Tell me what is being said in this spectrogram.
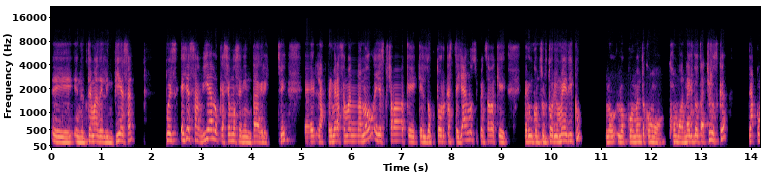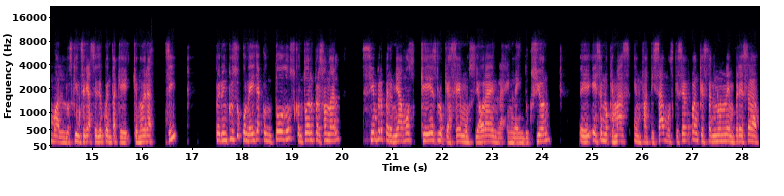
eh, en el tema de limpieza, pues ella sabía lo que hacíamos en Intagri, ¿sí? Eh, la primera semana no, ella escuchaba que, el doctor Castellanos y pensaba que era un consultorio médico, lo, comento como, como anécdota chusca, ya como a los 15 días se dio cuenta que, no era así, pero incluso con ella, con todos, con todo el personal, siempre permeamos qué es lo que hacemos y ahora en la, en la inducción eh, es en lo que más enfatizamos, que sepan que están en una empresa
